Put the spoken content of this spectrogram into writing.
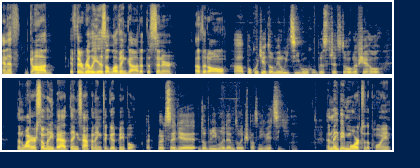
And if God, if there really is a loving God at the center of it all, A pokud je to milující Bůh uprostřed tohohle všeho, then why are so many bad things happening to good people? tak proč se děje dobrým lidem tolik špatných věcí? And maybe more to the point,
